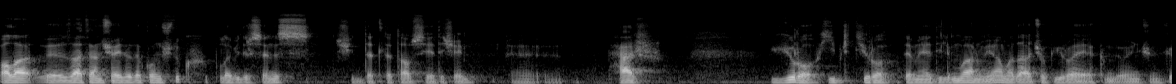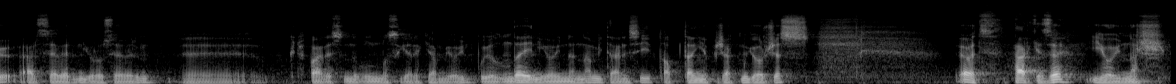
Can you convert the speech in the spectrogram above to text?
Valla e, zaten şeyde de konuştuk. Bulabilirseniz şiddetle tavsiye edeceğim. Ee, her Euro, hibrit Euro demeye dilim varmıyor ama daha çok Euro'ya yakın bir oyun çünkü. Her severin, Euro severin e, kütüphanesinde bulunması gereken bir oyun. Bu yılın da en iyi oyunlarından bir tanesi. Top 10 yapacak mı göreceğiz. Evet, herkese iyi oyunlar.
